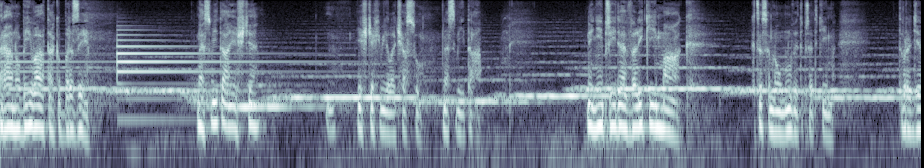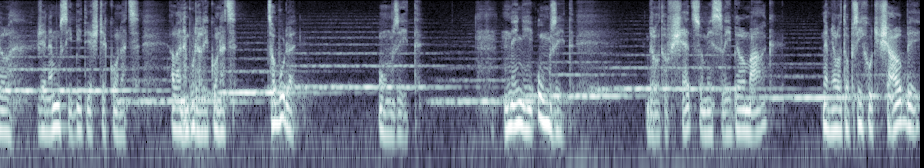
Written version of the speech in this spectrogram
Ráno bývá tak brzy. Nesvítá ještě? Ještě chvíle času. Nesvítá. Nyní přijde veliký mák. Chce se mnou mluvit předtím. Tvrdil, že nemusí být ještě konec. Ale nebude-li konec, co bude? Umřít. Nyní umřít. Bylo to vše, co mi slíbil mák? Nemělo to příchuť šalby,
